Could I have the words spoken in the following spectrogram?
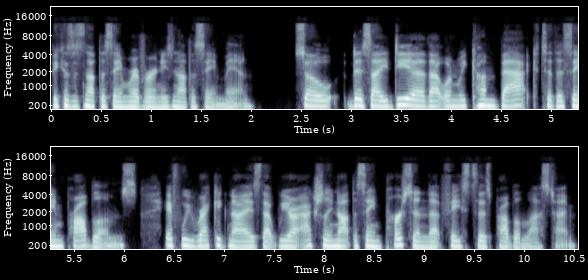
because it's not the same river and he's not the same man. So this idea that when we come back to the same problems, if we recognize that we are actually not the same person that faced this problem last time,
